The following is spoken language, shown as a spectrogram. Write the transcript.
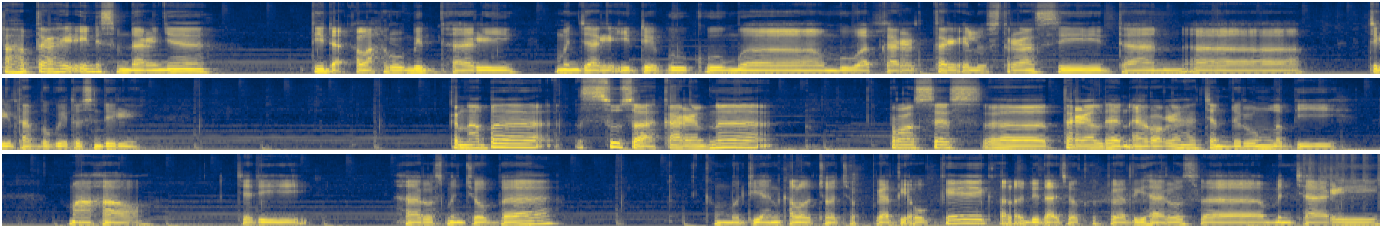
tahap terakhir ini sebenarnya tidak kalah rumit dari mencari ide buku, membuat karakter, ilustrasi, dan eh, cerita buku itu sendiri. Kenapa susah? Karena proses eh, trial dan errornya cenderung lebih mahal. Jadi harus mencoba. Kemudian kalau cocok berarti oke, kalau tidak cocok berarti harus eh, mencari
